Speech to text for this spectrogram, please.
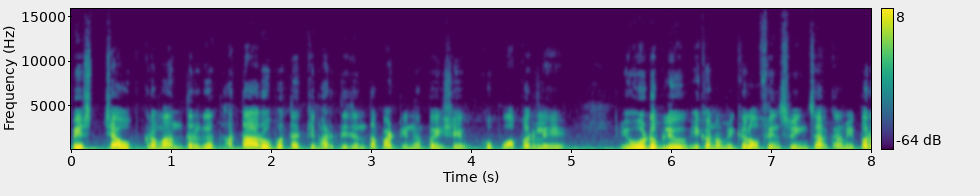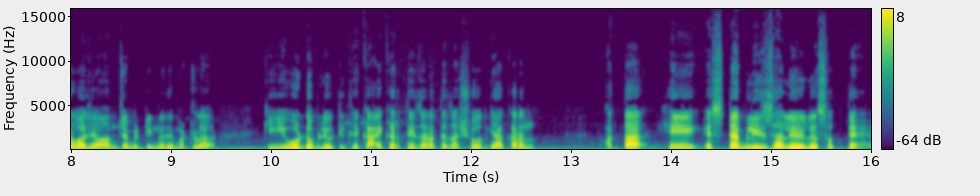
बेस्टच्या उपक्रमाअंतर्गत आता आरोप होत आहेत की भारतीय जनता पार्टीनं पैसे खूप वापरले. U O W economical offence विंगचा कारण मी परवा जेव्हा आमच्या मिटिंगमध्ये म्हटलं की ओ डब्ल्यू तिथे काय करते? जरा त्याचा शोध घ्या. कारण आता हे एस्टॅब्लिश झालेलं सत्य आहे.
